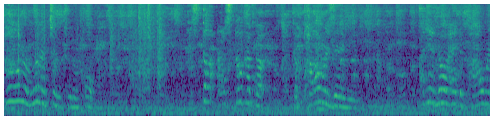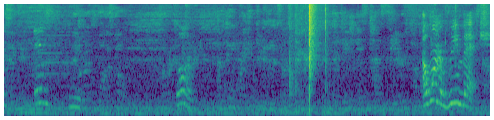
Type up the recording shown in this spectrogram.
I don't want to turn to the Hulk. Still got the, the powers in me. I didn't know I had the powers in me. Why? I want a rematch.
